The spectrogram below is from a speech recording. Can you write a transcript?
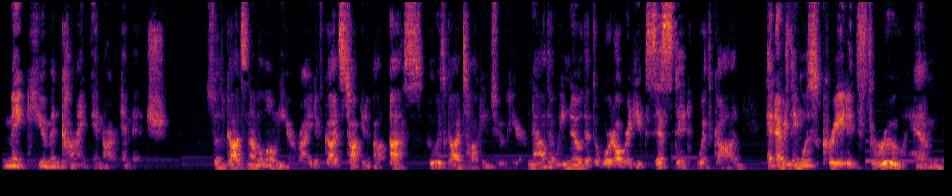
make humankind in our image. So God's not alone here, right? If God's talking about us, who is God talking to here? Now that we know that the Word already existed with God, and everything was created through him.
